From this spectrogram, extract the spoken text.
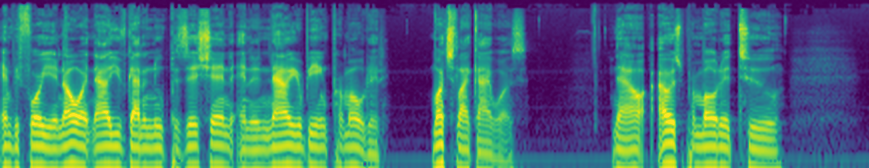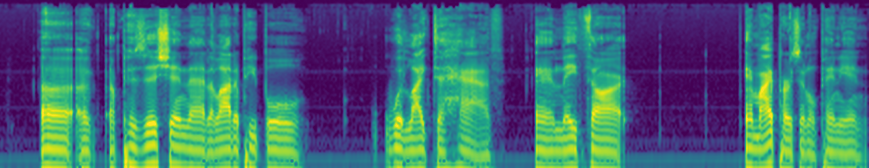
And before you know it, now you've got a new position and now you're being promoted, much like I was. Now, I was promoted to a, a, position that a lot of people would like to have, and they thought, in my personal opinion,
